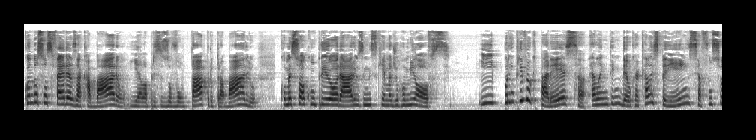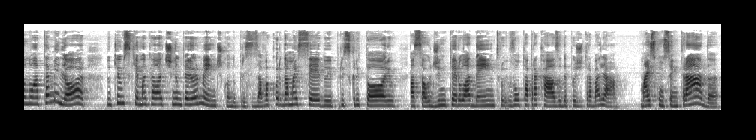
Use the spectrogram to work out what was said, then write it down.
Quando as suas férias acabaram e ela precisou voltar para o trabalho, começou a cumprir horários em esquema de home office. E, por incrível que pareça, ela entendeu que aquela experiência funcionou até melhor do que o esquema que ela tinha anteriormente, quando precisava acordar mais cedo, ir para o escritório, passar o dia inteiro lá dentro e voltar para casa depois de trabalhar. Mais concentrada,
